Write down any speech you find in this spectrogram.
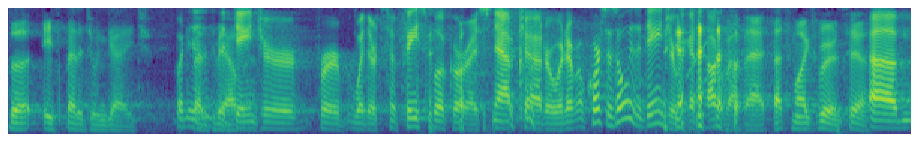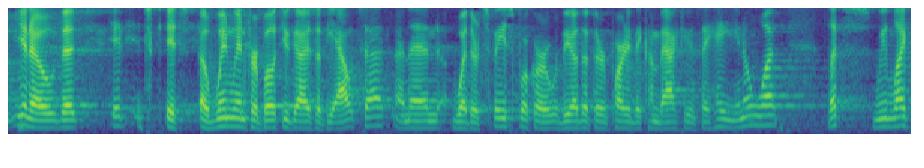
that it's better to engage. But isn't the danger for whether it's a Facebook or a Snapchat or whatever? Of course, there's always a danger. We're going to talk about that. That's my experience. Yeah. Um, you know that it, it's it's a win-win for both you guys at the outset, and then whether it's Facebook or the other third party, they come back to you and say, "Hey, you know what? let's we like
